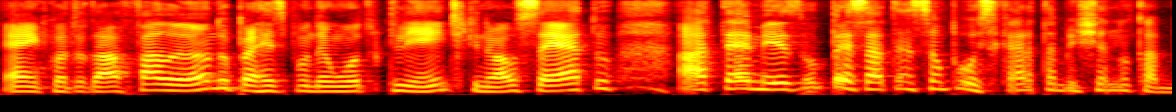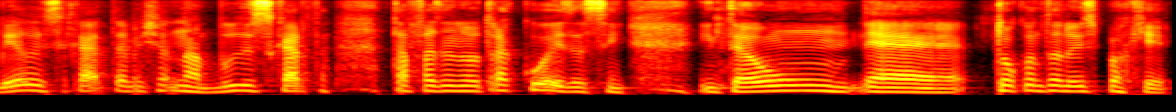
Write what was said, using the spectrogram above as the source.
é, enquanto eu tava falando para responder um outro cliente que não é o certo, até mesmo prestar atenção, pô, esse cara tá mexendo no cabelo, esse cara tá mexendo na blusa, esse cara tá, tá fazendo outra coisa, assim. Então, é, tô contando isso por quê?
